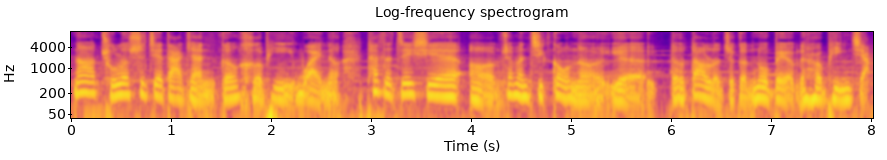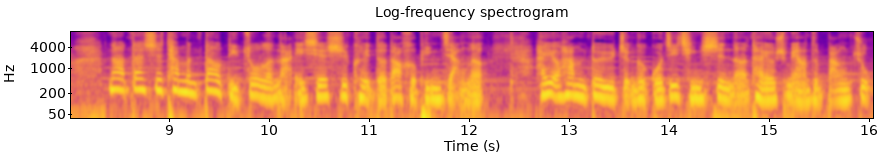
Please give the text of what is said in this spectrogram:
那除了世界大战跟和平以外呢，它的这些呃专门机构呢，也得到了这个诺贝尔的和平奖。那但是他们到底做了哪一些是可以得到和平奖呢？还有他们对于整个国际情势呢，它有什么样的帮助？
